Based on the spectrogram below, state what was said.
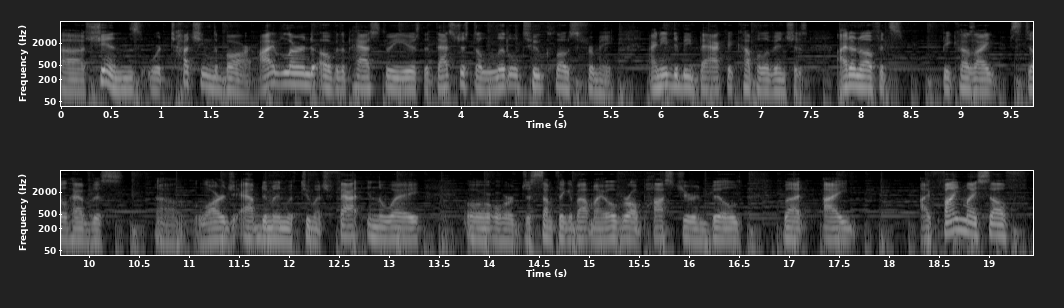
uh, shins were touching the bar. I've learned over the past three years that that's just a little too close for me. I need to be back a couple of inches. I don't know if it's because I still have this um, large abdomen with too much fat in the way, or, or just something about my overall posture and build. But I, I find myself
